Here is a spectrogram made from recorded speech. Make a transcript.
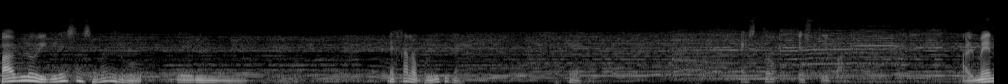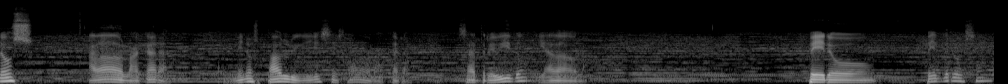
Pablo Iglesias se va del, del- deja la política. Esto es flipante. Al menos ha dado la cara. Al menos Pablo Iglesias ha dado la cara. Se ha atrevido y ha dado la cara. Pero Pedro Sánchez.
